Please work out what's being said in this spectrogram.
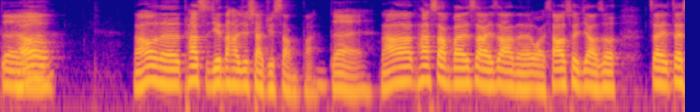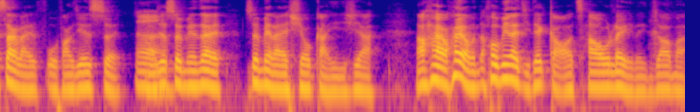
对啊。然后，然后呢，他时间到他就下去上班。对。然后他上班上一上呢，晚上要睡觉的时候，再再上来我房间睡，然后就顺便再顺便来修改一下。然后还有还有后面那几天搞得超累的，你知道吗？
